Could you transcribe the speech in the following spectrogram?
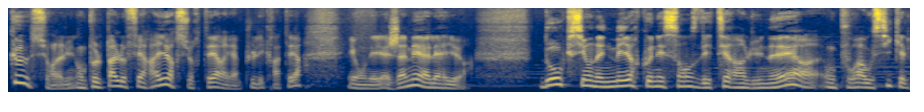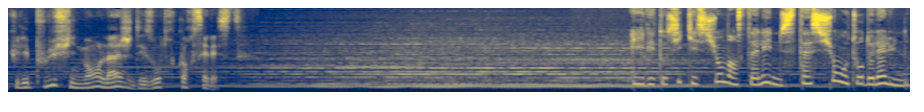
que sur la Lune. On ne peut pas le faire ailleurs. Sur Terre, il n'y a plus les cratères et on n'est jamais allé ailleurs. Donc, si on a une meilleure connaissance des terrains lunaires, on pourra aussi calculer plus finement l'âge des autres corps célestes. Et il est aussi question d'installer une station autour de la Lune.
